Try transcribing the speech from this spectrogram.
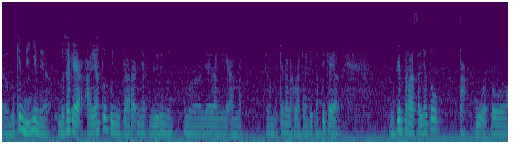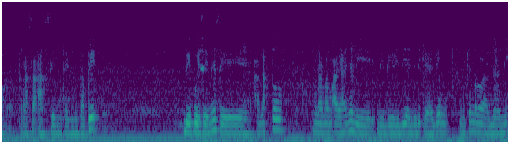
uh, mungkin dingin ya. Maksudnya kayak ayah tuh punya caranya sendiri men menyayangi anak ya mungkin anak laki-laki tapi kayak mungkin terasanya tuh kaku atau terasa asing kayak gitu. Tapi di puisi ini si anak tuh menanam ayahnya di di diri dia. Jadi kayak dia mungkin meneladani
